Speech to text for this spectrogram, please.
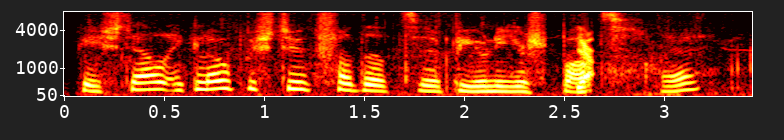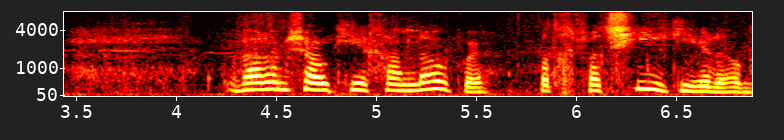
Oké, stel ik loop een stuk van dat uh, pionierspad. Ja. Hè? Waarom zou ik hier gaan lopen? Wat, wat zie ik hier dan?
